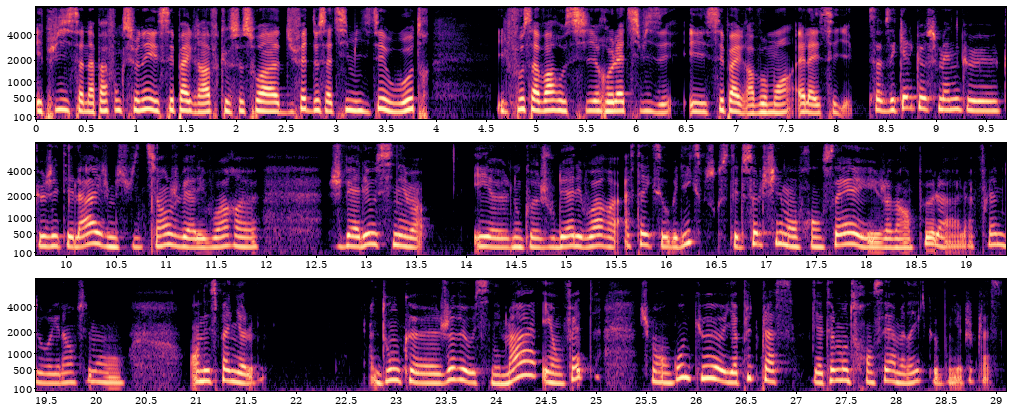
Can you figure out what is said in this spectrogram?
Et puis ça n'a pas fonctionné et c'est pas grave, que ce soit du fait de sa timidité ou autre. Il faut savoir aussi relativiser et c'est pas grave, au moins elle a essayé. Ça faisait quelques semaines que, que j'étais là et je me suis dit tiens, je vais aller voir euh, je vais aller au cinéma. Et euh, donc euh, je voulais aller voir Astérix et Obélix parce que c'était le seul film en français et j'avais un peu la, flemme de regarder un film en, espagnol. Donc euh, je vais au cinéma et en fait je me rends compte qu'il n'y a plus de place. Il y a tellement de français à Madrid que bon il n'y a plus de place.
